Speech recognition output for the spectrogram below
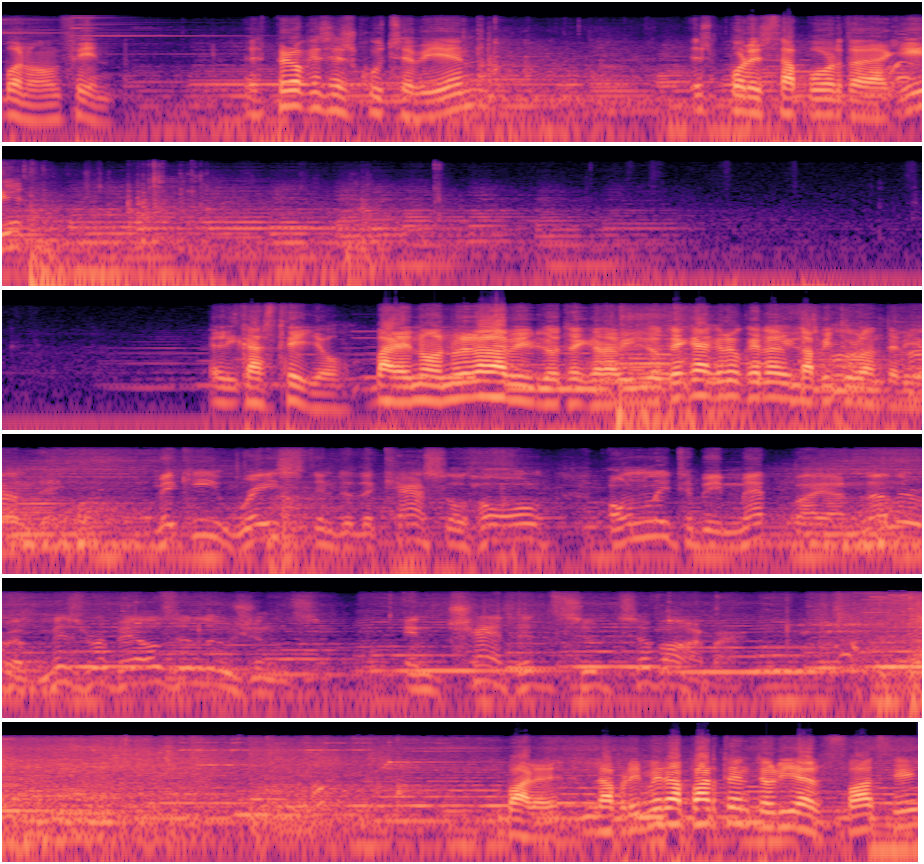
Bueno, en fin. Espero que se escuche bien. Es por esta puerta de aquí. El castillo. Vale, no, no era la biblioteca. La biblioteca creo que era el capítulo anterior. Mickey raced into the castle hall only to be met by another of Misrabel's illusions. Enchanted suits of armor. Vale, la primera parte en teoría es fácil.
